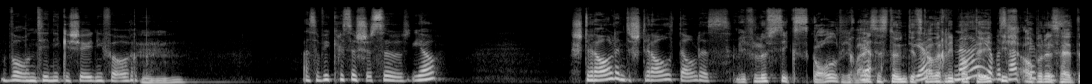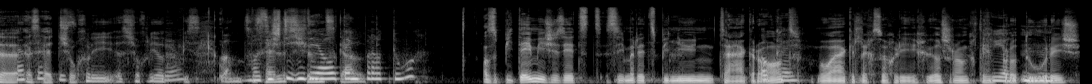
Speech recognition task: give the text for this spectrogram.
wahnsinnige schöne Farbe. Mhm. Also wirklich so, so ja, strahlend, strahlt alles. Wie flüssiges Gold. Ich weiß, ja. es klingt jetzt ja. gerade ein bisschen Nein, pathetisch, aber es hat, aber es hat, äh, es hat schon ein bisschen, es schon ein bisschen ja. etwas. Was ist die Idealtemperatur? Also bei dem ist es jetzt, sind wir jetzt bei 9, 10 Grad, okay. wo eigentlich so ein bisschen Kühlschranktemperatur mhm. ist.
